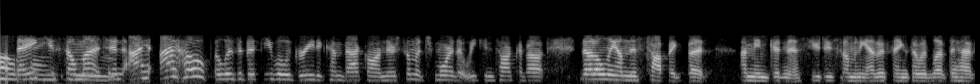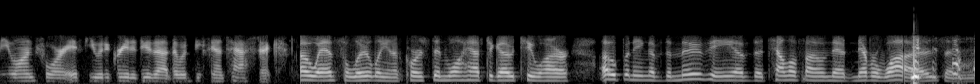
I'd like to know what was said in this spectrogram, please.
Oh, thank, thank you so much. And I I hope Elizabeth you will agree to come back on. There's so much more that we can talk about not only on this topic but I mean goodness, you do so many other things I would love to have you on for. If you would agree to do that, that would be fantastic. Oh, absolutely. And of course then we'll have to go to our opening of the movie of the telephone that never was and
